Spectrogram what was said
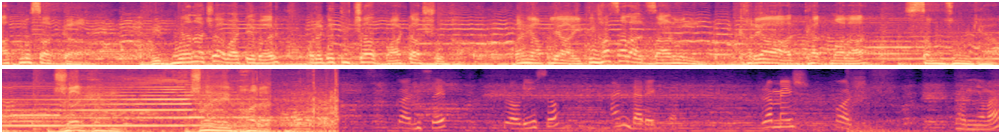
आत्मसात करा. विज्ञानाच्या वाटेवर प्रगतीच्या वाटा शोधा. आणि आपल्या इतिहासाला जाणून खऱ्या अध्यात्माला समजून घ्या. जय हिंद. जय Bharat. Concept producer and director Ramesh Parsh धन्यवाद.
